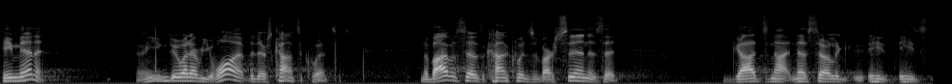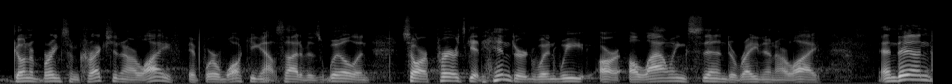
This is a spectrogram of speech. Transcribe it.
He meant it. You can do whatever you want, but there's consequences. And the Bible says the consequence of our sin is that God's not necessarily, he, He's going to bring some correction in our life if we're walking outside of His will. And so our prayers get hindered when we are allowing sin to reign in our life. And then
